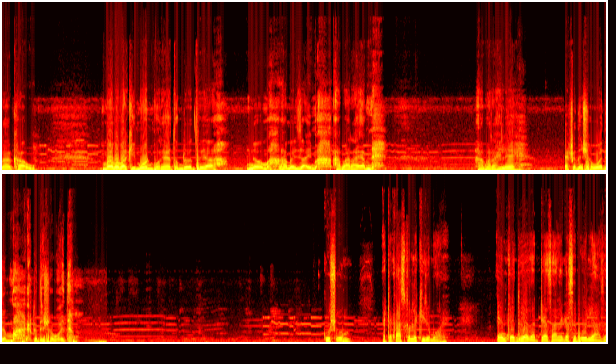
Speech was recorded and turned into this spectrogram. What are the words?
না খাও। মা বাবা কি মন ভরে তোমরা থইয়া ন মা, আমি যাই মা, আবার আয়াম নে। আবার আইলে একটা দিন সময় দেম মা, একটা দিন সময় দেম কুসুম, একটা কাজ করলে কিরম মরে এনতে দুই হাজার টাকা স্যারের কাছে বললে আছে,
